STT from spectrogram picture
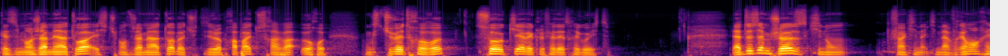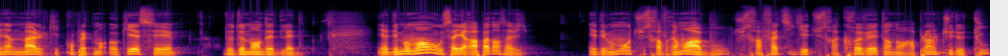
quasiment jamais à toi, et si tu penses jamais à toi, bah, tu ne développeras pas et tu seras pas heureux. Donc si tu veux être heureux, sois OK avec le fait d'être égoïste. La deuxième chose qui n'a vraiment rien de mal, qui est complètement OK, c'est de demander de l'aide. Il y a des moments où ça ira pas dans ta vie. Il y a des moments où tu seras vraiment à bout, tu seras fatigué, tu seras crevé, tu en auras plein le cul de tout.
